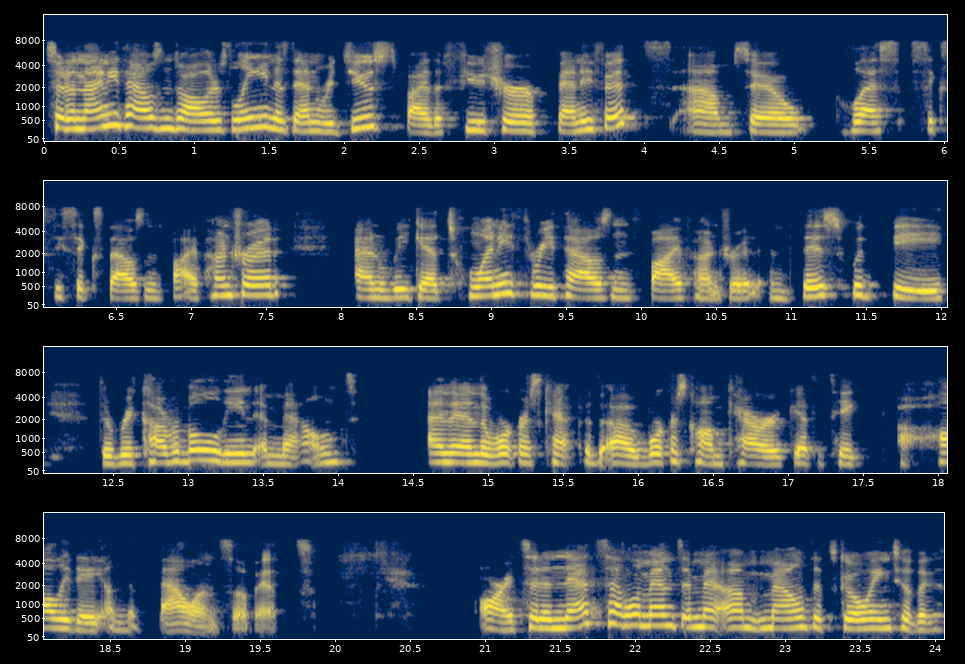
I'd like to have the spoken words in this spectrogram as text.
So the $90,000 lien is then reduced by the future benefits. Um, so less 66,500 and we get 23,500 and this would be the recoverable lien amount and then the workers, uh, workers comp carrier get to take a holiday on the balance of it. All right, so the net settlement um, amount that's going to the,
